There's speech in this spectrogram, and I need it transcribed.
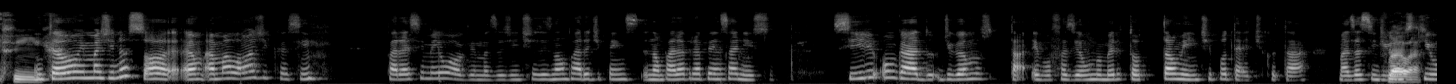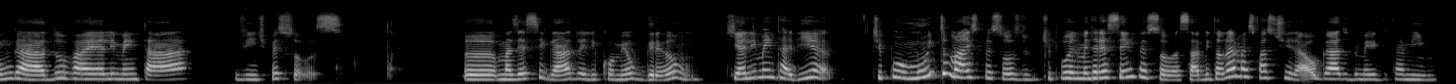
Sim. Então, imagina só, é, é uma lógica, assim, parece meio óbvia, mas a gente às vezes não para de pensar, não para pra pensar nisso. Se um gado, digamos, tá, eu vou fazer um número totalmente hipotético, tá? Mas assim, digamos que um gado vai alimentar 20 pessoas. Uh, mas esse gado, ele comeu grão que alimentaria, tipo, muito mais pessoas. Tipo, alimentaria 100 pessoas, sabe? Então não é mais fácil tirar o gado do meio do caminho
